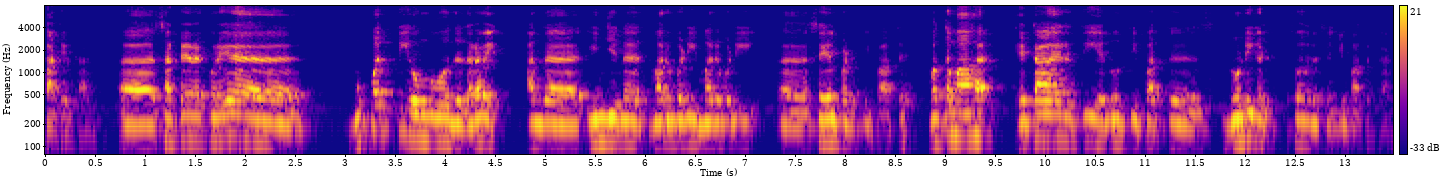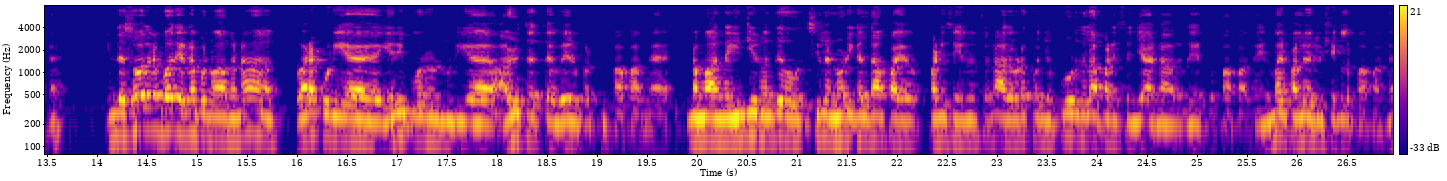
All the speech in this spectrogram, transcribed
காட்டியிருக்காங்க. சட்டேறக்குறைய சற்றேறக்குறைய முப்பத்தி ஒன்பது தடவை அந்த இன்ஜினை மறுபடி மறுபடி செயல்படுத்தி பார்த்து மொத்தமாக எட்டாயிரத்தி எண்ணூத்தி பத்து நொடிகள் சோதனை செஞ்சு பார்த்துருக்காங்க. இந்த சோதனை போது என்ன பண்ணுவாங்கன்னா வரக்கூடிய எரிபொருளுடைய அழுத்தத்தை வேறுபடுத்தி பார்ப்பாங்க. நம்ம அந்த இன்ஜின் வந்து சில நொடிகள் தான் ப- பணி செய்யணும்னு சொன்னா அதை விட கொஞ்சம் கூடுதலா பணி செஞ்சா என்ன ஆகுது என்று பார்ப்பாங்க. இந்த மாதிரி பல்வேறு விஷயங்களை பார்ப்பாங்க.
